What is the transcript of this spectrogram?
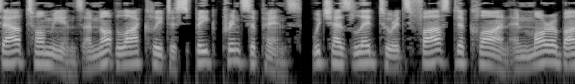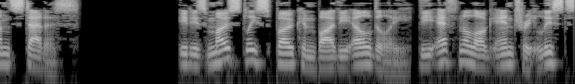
São Tomians are not likely to speak Principense, which has led to its fast decline and moribund status. It is mostly spoken by the elderly the Ethnologue entry lists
